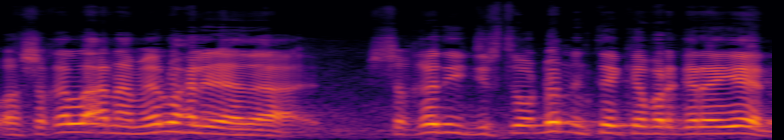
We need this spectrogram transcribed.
waa shaqo la'naha meel waxaa la yidhahdaa shaqadii jirtay oo dhan intay kabargareeyeen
